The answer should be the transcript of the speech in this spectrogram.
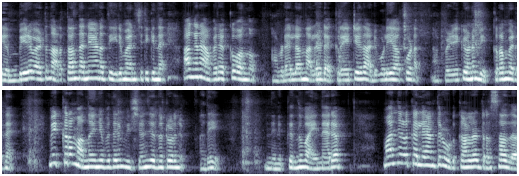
ഗംഭീരമായിട്ട് നടത്താൻ തന്നെയാണ് തീരുമാനിച്ചിരിക്കുന്നത് അങ്ങനെ അവരൊക്കെ വന്നു. അവിടെ എല്ലാം നല്ല ഡെക്കറേറ്റ് ചെയ്ത് അടിപൊളിയാക്കുകയാണ് അപ്പോഴേക്കാണ് വിക്രം വരുന്നത് വിക്രം വന്നു കഴിഞ്ഞപ്പോഴത്തേനും വിഷയം ചെന്നിട്ട് പറഞ്ഞു അതെ നിനക്കിന്ന് വൈകുന്നേരം മഞ്ഞൾ കല്യാണത്തിന് കൊടുക്കാനുള്ള ഡ്രസ്സ് അത്.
